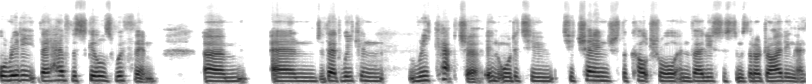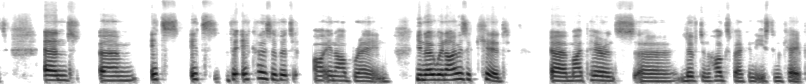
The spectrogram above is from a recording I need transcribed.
already they have the skills with them um, and that we can recapture in order to to change the cultural and value systems that are driving that and um, it's it's the echoes of it are in our brain you know when i was a kid uh, my parents uh, lived in Hogsback in the Eastern Cape,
